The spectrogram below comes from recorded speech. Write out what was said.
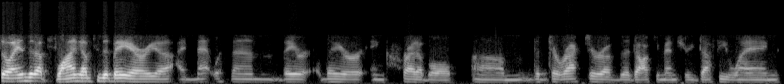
So I ended up flying up to the Bay Area. I met with them. They are they are incredible. Um, the director of the documentary, Duffy Wang,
